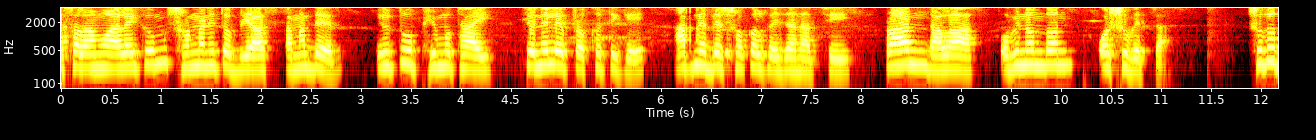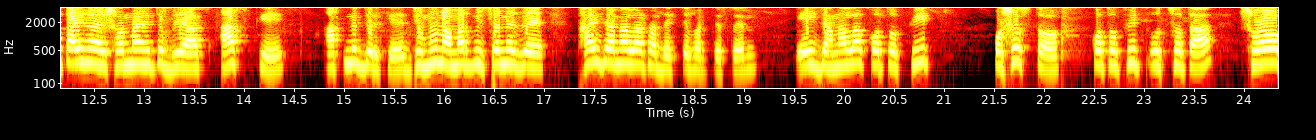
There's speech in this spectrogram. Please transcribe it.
আসসালামু আলাইকুম। সম্মানিত ব্রিয়াস আমাদের ইউটিউব হিমুথাই চ্যানেলের পক্ষ থেকে আপনাদের সকলকে জানাচ্ছি প্রাণ, ডালা, অভিনন্দন ও শুভেচ্ছা। শুধু তাই নয়, সম্মানিত ব্রিয়াস আজকে আপনাদেরকে যেমন আমার পিছনে যে থাই জানালাটা দেখতে পারতেছেন, এই জানালা কত ফিট প্রশস্ত, কত ফিট উচ্চতা, সব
